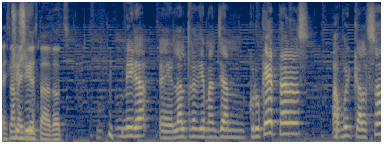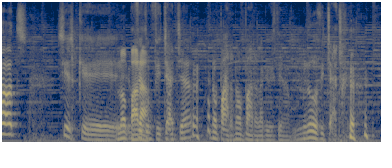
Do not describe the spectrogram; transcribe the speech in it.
És la més llesta de tots. Mira, eh, l'altre dia menjant croquetes, avui calçots... Si és que No para. fet un fitxatge... No para, no para, la Cristina. Menudo fitxatge.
